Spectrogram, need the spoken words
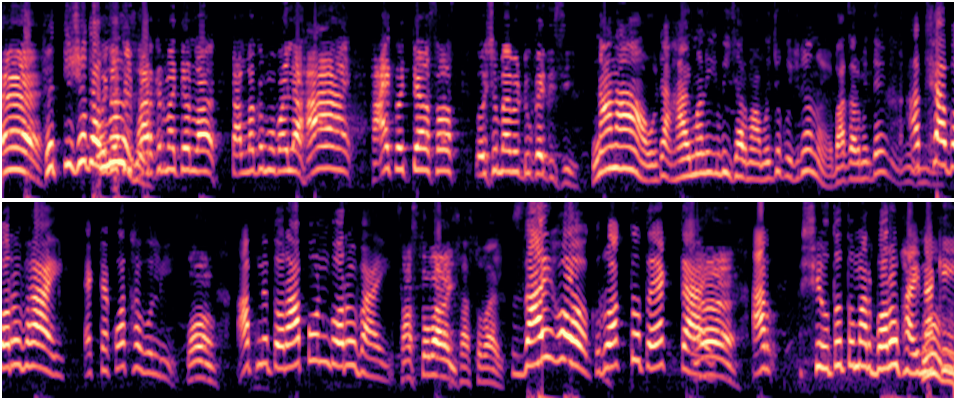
হ্যাঁ? পার্কের মধ্যে তার লগে মোবাইলে হাই হাই করতে আসস ওই সময় আমি ঢুকাই দিছি। না না ওইটা হাই মানে কি বিচার মামলা যে কইছি না না বাজার মধ্যে? আচ্ছা বড় ভাই একটা কথা বলি। আপনি তোর আপন বড় ভাই। স্বাস্থ্য ভাই। স্বাস্থ্য ভাই। যাই হোক রক্ত তো একটাই। হ্যাঁ। আর সেও তো তোমার বড় ভাই নাকি।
